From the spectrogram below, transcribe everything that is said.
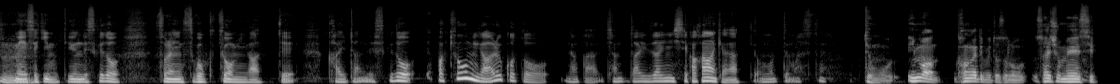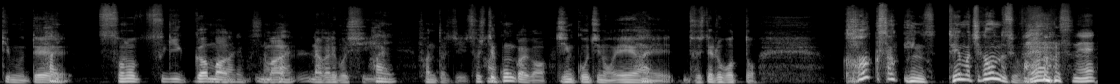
うん。明晰夢って言うんですけどそれにすごく興味があって書いたんですけどやっぱ興味があることをなんかちゃんと題材にして書かなきゃなって思ってますね。でも今考えてみるとその最初明晰夢で、はい。その次がまあ流れ星のまあ、はい。流れ星、はい。ファンタジー。そしてはい。今回が人工知能 AI、はそしてロボット各作品テーマ違うんですよねそう。ですね。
